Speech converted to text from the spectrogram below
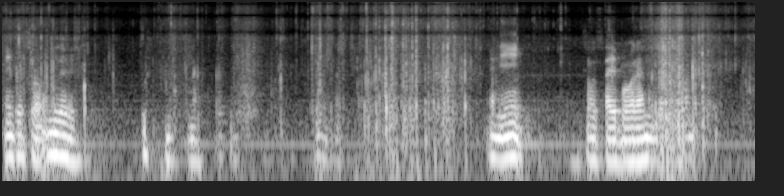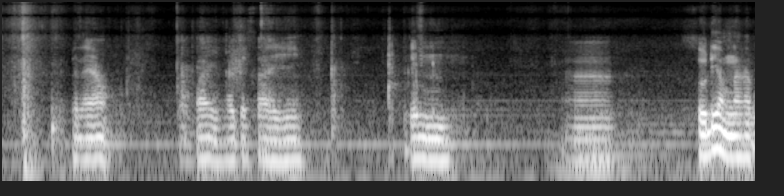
ในกระสอบนี่เลยนะอันนี้เราใส่บอลแล้ว แล้ว ต่อไปเราจะใส่เป็นโซเดียมนะครับ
